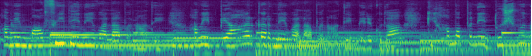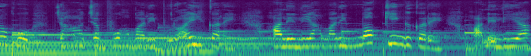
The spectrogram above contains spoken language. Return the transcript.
हमें माफ़ी देने वाला बना दें, हमें प्यार करने वाला बना दें खुदा कि हम अपने दुश्मनों को, जहाँ जब वो हमारी बुराई करें हाले लिया हमारी मॉकिंग करें हाले लिया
